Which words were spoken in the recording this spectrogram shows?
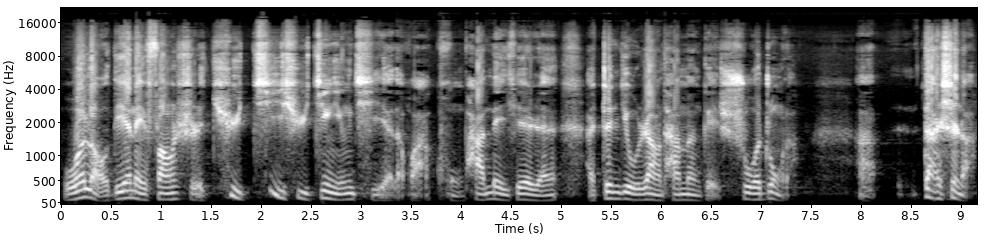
我老爹那方式去继续经营企业的话，恐怕那些人还真就让他们给说中了啊。但是呢，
